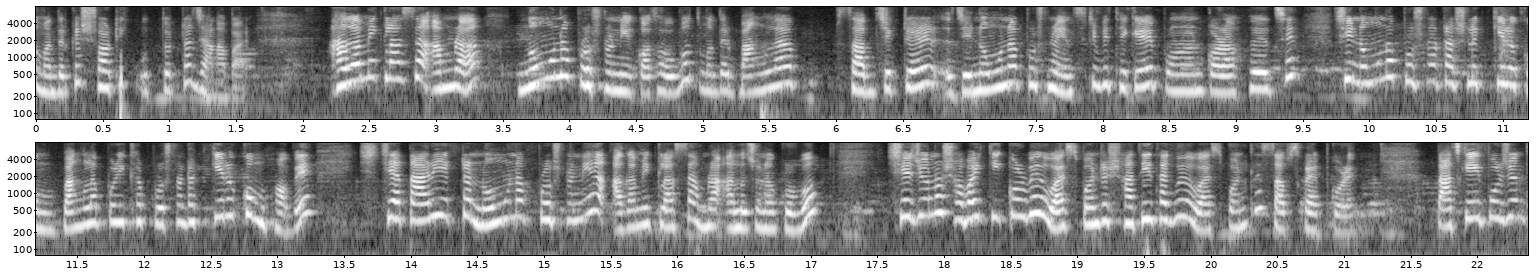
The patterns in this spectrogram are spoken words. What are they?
তোমাদেরকে সঠিক উত্তরটা জানাবার। আগামী ক্লাসে আমরা নমুনা প্রশ্ন নিয়ে কথা বলব। তোমাদের বাংলা সাবজেক্টের যে নমুনা প্রশ্ন এনসিটিভি থেকে প্রণয়ন করা হয়েছে, সেই নমুনা প্রশ্নটা আসলে কীরকম, বাংলা পরীক্ষার প্রশ্নটা কীরকম হবে, সে তারই একটা নমুনা প্রশ্ন নিয়ে আগামী ক্লাসে আমরা আলোচনা করব। সেজন্য সবাই কি করবে, ওয়াইস পয়েন্টের সাথেই থাকবে, ওয়াইস পয়েন্টকে সাবস্ক্রাইব করে। আজকে এই পর্যন্ত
